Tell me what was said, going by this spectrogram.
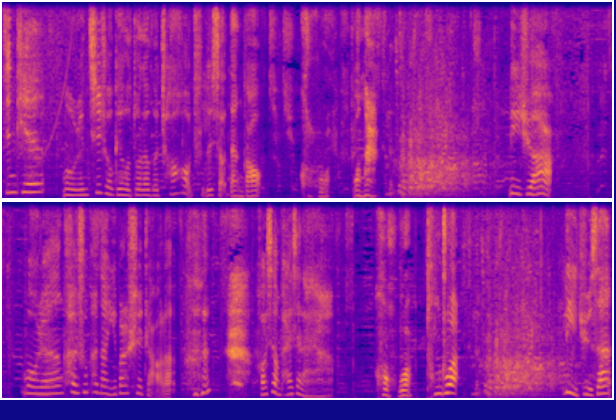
今天某人亲手给我做了个超好吃的小蛋糕。括弧我妈。例句二：某人看书看到一半睡着了，好想拍下来啊。括弧同桌。例句三：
